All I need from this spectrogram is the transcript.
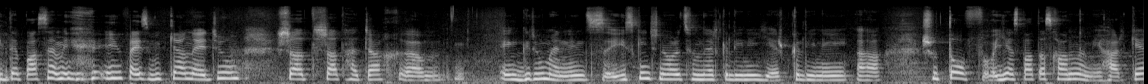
Իդեպ ասեմ, իմ Facebook-յան էջում շատ շատ հաճախ գրում են ինձ իսկ ինչ նորություններ կլինի, երբ կլինի, շուտով ես պատասխանում եմ իհարկե,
